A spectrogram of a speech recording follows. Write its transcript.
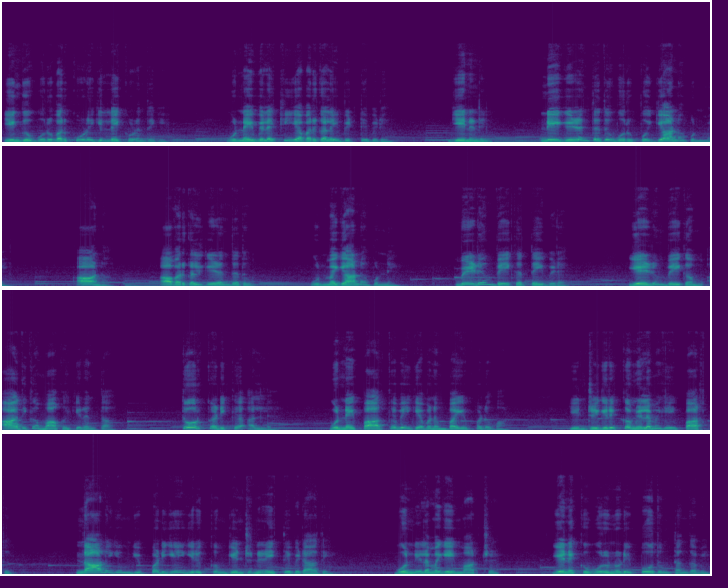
இங்கு ஒருவர் கூட இல்லை குழந்தையே. உன்னை விலக்கி அவர்களை விட்டுவிடு. ஏனெனில் நீ இழந்தது ஒரு பொய்யான உண்மை. ஆனால் அவர்கள் இழந்ததோ உண்மையான உன்னை. விடும் வேகத்தை விட. எழும் வேகம் அதிகமாக இருந்தால் தோற்கடிக்க அல்ல. உன்னை பார்க்கவே எவனும் பயப்படுவான். என்று இருக்கும் நிலைமையை பார்த்து நாளையும் இப்படியே இருக்கும் என்று நினைத்து விடாதே. உன் நிலைமையை மாற்ற எனக்கு ஒரு நொடி போதும் தங்கமே.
